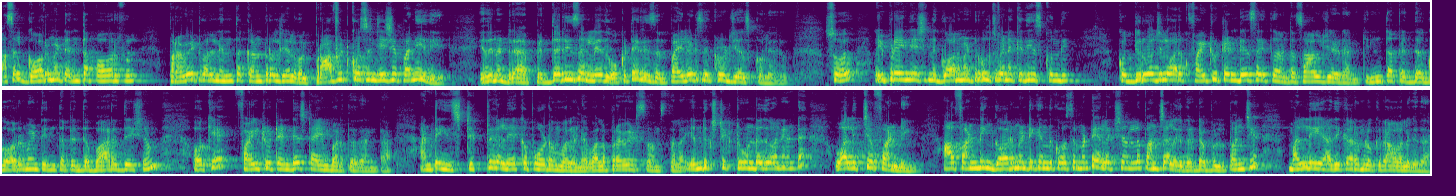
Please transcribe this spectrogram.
అసలు గవర్నమెంట్ ఎంత పవర్ఫుల్ ప్రైవేట్ వాళ్ళని ఎంత కంట్రోల్ చేయాలి? వాళ్ళు ప్రాఫిట్ కోసం చేసే పని ఇది. ఏదైనా డ్రా పెద్ద రీజన్ లేదు. ఒకటే రీజన్ పైలట్స్ రిక్రూట్ చేసుకోలేరు. సో ఇప్పుడు ఏం చేసింది? గవర్నమెంట్ రూల్స్ వెనక్కి తీసుకుంది. కొద్ది రోజుల వరకు ఫైవ్ టు టెన్ డేస్ అవుతుందంట సాల్వ్ చేయడానికి. ఇంత పెద్ద గవర్నమెంట్ ఇంత పెద్ద భారతదేశం okay five to ten days time పడుతుందంట. అంటే ఇది స్ట్రిక్ట్గా లేకపోవడం వల్లనే వాళ్ళ ప్రైవేట్ సంస్థల. ఎందుకు స్ట్రిక్ట్ ఉండదు అని అంటే వాళ్ళు ఇచ్చే ఫండింగ్ ఆ ఫండింగ్ గవర్నమెంట్కి ఎందుకు అవసరం అంటే ఎలక్షన్లో పంచాలి కదా డబ్బులు. పంచి మళ్ళీ అధికారంలోకి రావాలి కదా.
